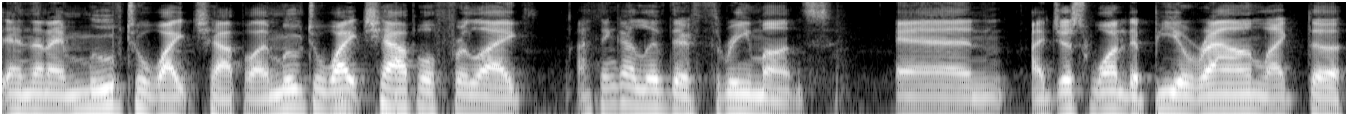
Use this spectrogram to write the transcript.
and then I moved to Whitechapel. I moved to Whitechapel for like I think I lived there three months, and I just wanted to be around like the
